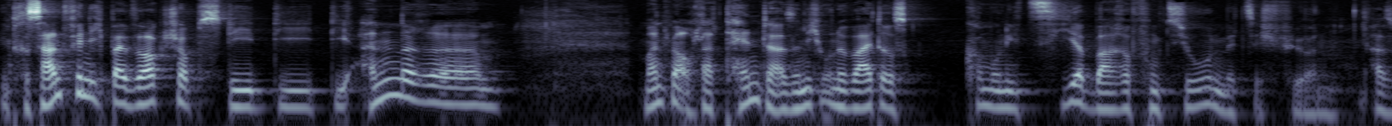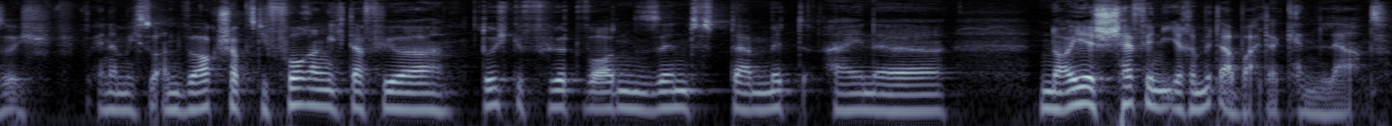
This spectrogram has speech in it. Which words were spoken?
Interessant finde ich bei Workshops die, die, die andere, manchmal auch latente, also nicht ohne weiteres kommunizierbare Funktion mit sich führen. Also ich erinnere mich so an Workshops, die vorrangig dafür durchgeführt worden sind, damit eine neue Chefin ihre Mitarbeiter kennenlernt.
